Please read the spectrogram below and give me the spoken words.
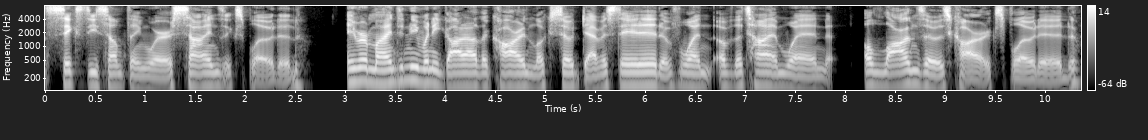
60 something where Sainz exploded. It reminded me when he got out of the car and looked so devastated of when of the time when Alonso's car exploded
